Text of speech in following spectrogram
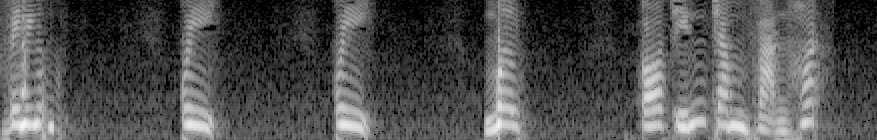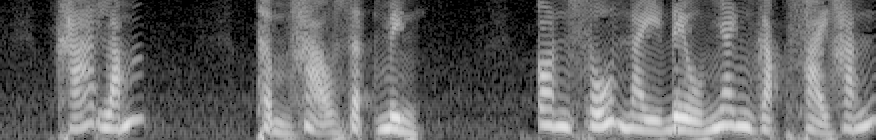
Vinh. Quy. Quy. Mơ. Có 900 vạn hoắt. Khá lắm. Thẩm hảo giật mình. Con số này đều nhanh gặp phải hắn.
